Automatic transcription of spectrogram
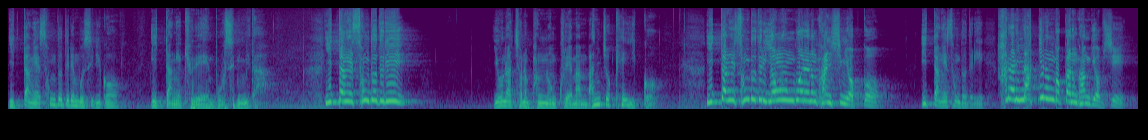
이 땅의 성도들의 모습이고 이 땅의 교회의 모습입니다. 이 땅의 성도들이 요나처럼 박농쿨에만 만족해 있고 이 땅의 성도들이 영혼 구원에는 관심이 없고 이 땅의 성도들이 하나님 아끼는 것과는 관계없이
